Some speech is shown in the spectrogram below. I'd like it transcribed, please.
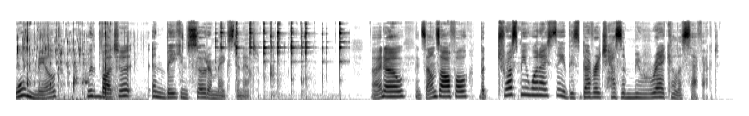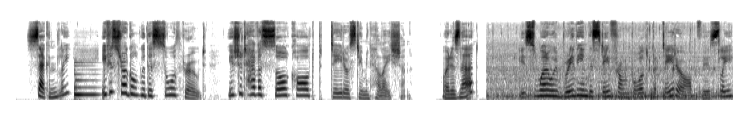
warm milk with butter and baking soda mixed in it. I know, it sounds awful, but trust me when I say this beverage has a miraculous effect. Secondly, if you struggle with a sore throat, you should have a so called potato steam inhalation. What is that? It's when we breathe in the steam from boiled potato, obviously.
